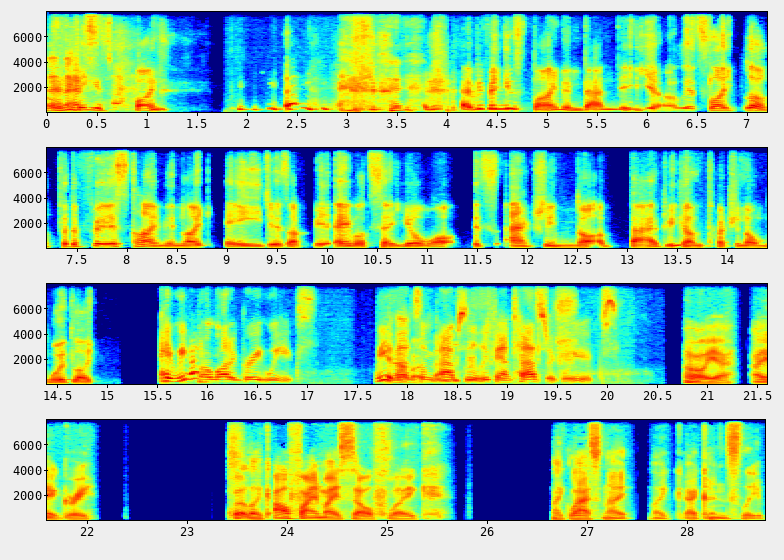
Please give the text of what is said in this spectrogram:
and everything that's- is fine. everything is fine and dandy. You know, it's like, look, for the first time in like ages, I've been able to say, you know what, it's actually not a bad week. I'm touching on wood. Like, Hey, we've had a lot of great weeks. We have Yeah, had some really good. absolutely fantastic weeks. Oh yeah, I agree. But like I'll find myself like like last night, like I couldn't sleep.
